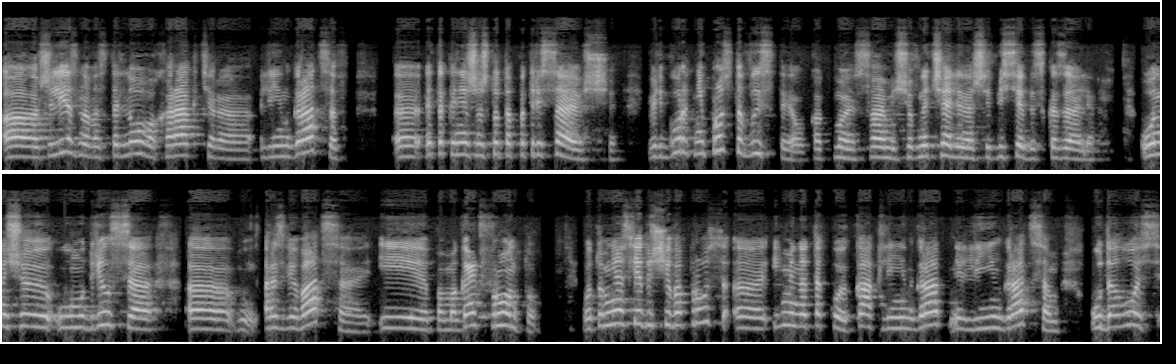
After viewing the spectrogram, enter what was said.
э, железного, стального характера ленинградцев – Э, это, конечно, что-то потрясающее. Ведь город не просто выстоял, как мы с вами еще в начале нашей беседы сказали, он еще умудрился э, развиваться и помогать фронту. Вот у меня следующий вопрос э, именно такой, как Ленинград, ленинградцам удалось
